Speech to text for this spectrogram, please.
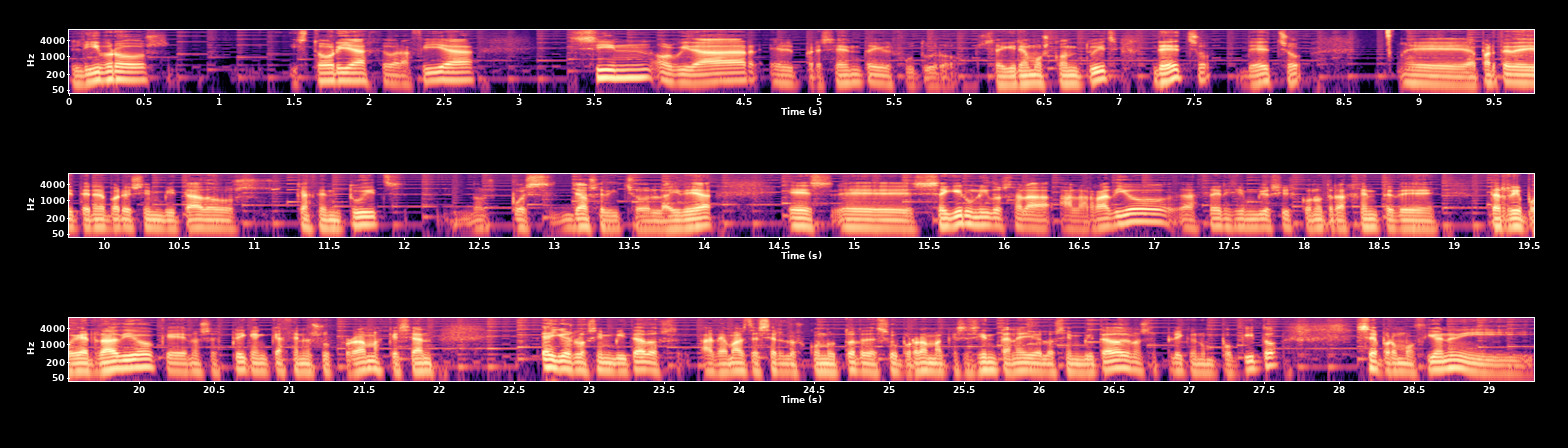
libros, historia, geografía, sin olvidar el presente y el futuro. Seguiremos con Twitch. De hecho, de hecho, eh, aparte de tener varios invitados que hacen Twitch, pues ya os he dicho, la idea es eh, seguir unidos a la, radio, hacer simbiosis con otra gente de, de Ripollet Radio, que nos expliquen qué hacen en sus programas, que sean ellos los invitados, además de ser los conductores de su programa, que se sientan ellos los invitados, nos expliquen un poquito, se promocionen y,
